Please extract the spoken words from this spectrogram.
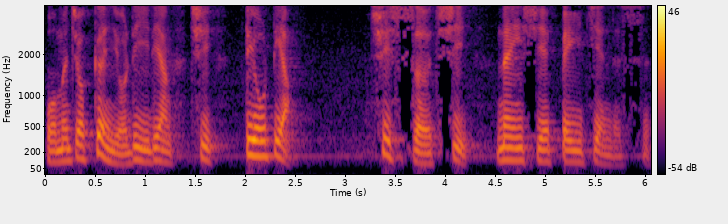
我们就更有力量去丢掉、去舍弃那一些卑贱的事。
